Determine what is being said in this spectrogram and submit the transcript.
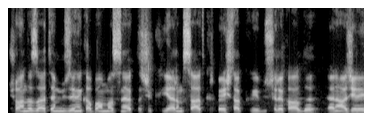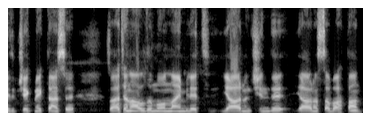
şu anda zaten müzenin kapanmasına yaklaşık yarım saat 45 dakika gibi bir süre kaldı. Yani acele edip çekmektense zaten aldığım online bilet yarın içindi. Yarın sabahtan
